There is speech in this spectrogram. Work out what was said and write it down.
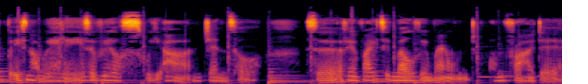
But he's not really, he's a real sweetheart and gentle. So I've invited Melvin round on Friday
